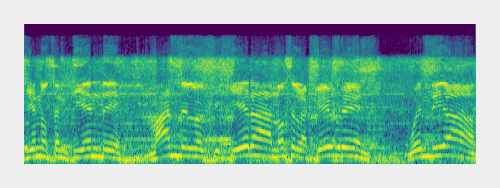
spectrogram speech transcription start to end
¿Quién nos entiende? Mándenlo el que quiera, no se la quebren. Buen día.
